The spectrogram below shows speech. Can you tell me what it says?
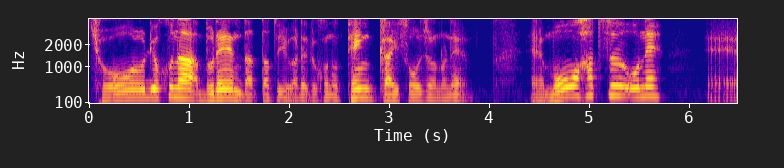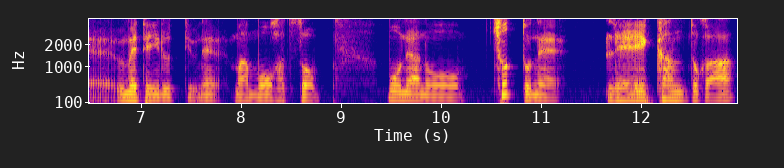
強力なブレーンだったと言われるこの天海僧正のね、えー毛髪をね、えー埋めているっていうね、まあ毛髪と、もうね、あの、ちょっとね、霊感とか、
